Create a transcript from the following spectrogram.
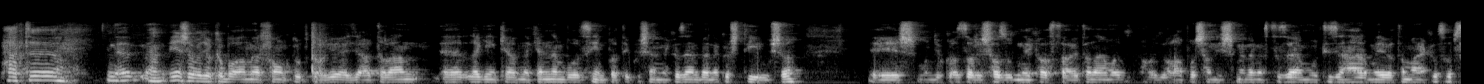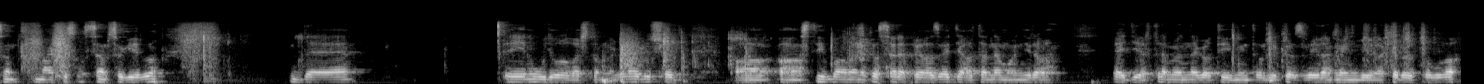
Hát Én sem vagyok a Balmer fanklub tagja egyáltalán, leginkább nekem nem volt szimpatikus ennek az embernek a stílusa, és mondjuk azzal is hazudnék, ha azt állítanám, hogy, hogy alaposan ismerem ezt az elmúlt 13 évet a Microsoft, szem, Microsoft szemszögéből, de én úgy olvastam legalábbis, hogy a, a Steve Ballmernek a szerepe az egyáltalán nem annyira egyértelműen negatív, mint ahogy a közvélemény vélekedett róla.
